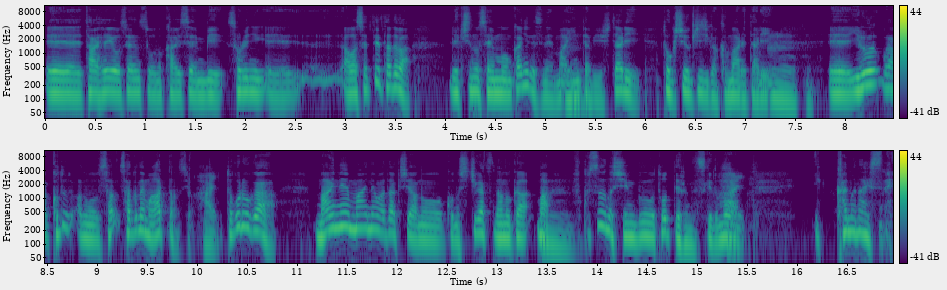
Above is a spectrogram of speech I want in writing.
えー太平洋戦争の開戦日それに、えー合わせて例えば歴史の専門家にですね、まあ、インタビューしたり、特集記事が組まれたり、うん。えーいろいろまあことあのさ昨年もあったんですよ。はい。ところが毎年毎年私あのこの7月7日、まあうん。複数の新聞を取ってるんですけども、はい。一回もないですね。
